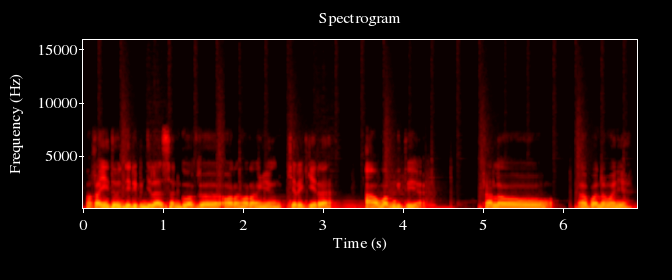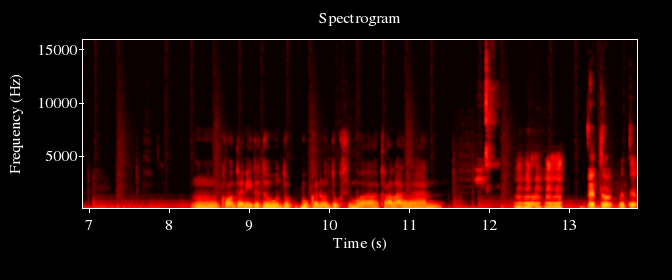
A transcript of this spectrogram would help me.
makanya itu jadi penjelasan gue ke orang-orang yang kira-kira awam gitu ya. Kalau apa namanya hmm, konten itu tuh untuk bukan untuk semua kalangan. Betul, betul.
